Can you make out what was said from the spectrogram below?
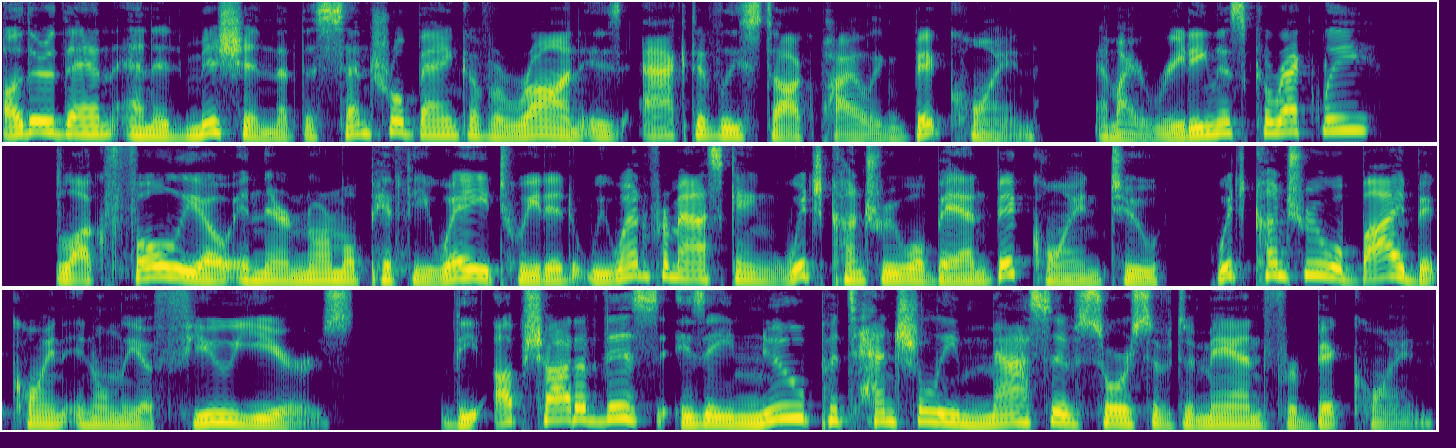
other than an admission that the Central Bank of Iran is actively stockpiling Bitcoin? Am I reading this correctly? Blockfolio, in their normal pithy way, tweeted We went from asking which country will ban Bitcoin to which country will buy Bitcoin in only a few years. The upshot of this is a new, potentially massive source of demand for Bitcoin.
